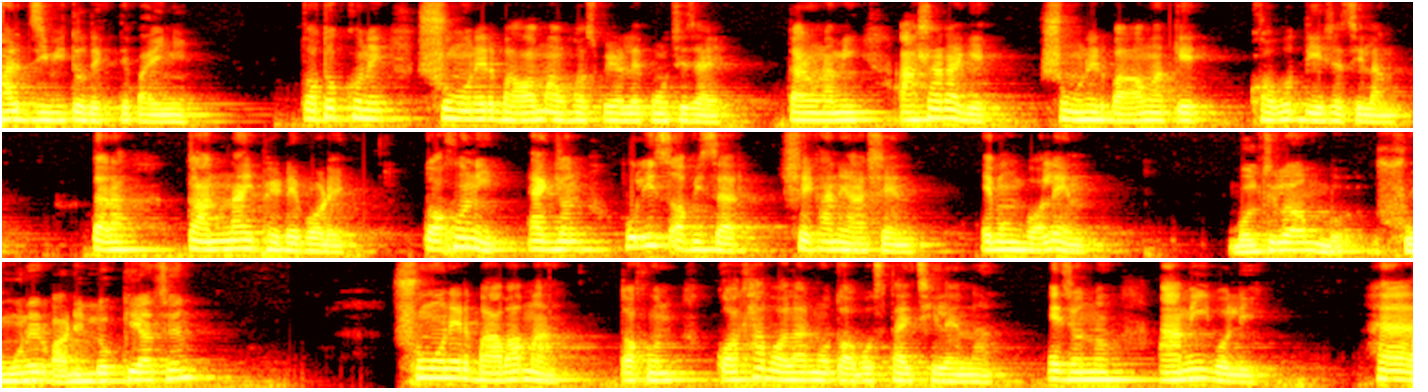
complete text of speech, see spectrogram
আর জীবিত দেখতে পাইনি। ততক্ষণে সুমনের বাবা মা হসপিটালে পৌঁছে যায়। কারণ আমি আসার আগে সুমনের বাবা মাকে খবর দিয়ে এসেছিলাম। তারা কান্নায় ফেটে পড়ে। তখনই একজন পুলিশ অফিসার সেখানে আসেন এবং বলেন বলছিলাম সুমনের বাড়ির লোক কে আছেন? সুমনের বাবা মা তখন কথা বলার মতো অবস্থায় ছিলেন না। এজন্য আমি বলি হ্যাঁ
